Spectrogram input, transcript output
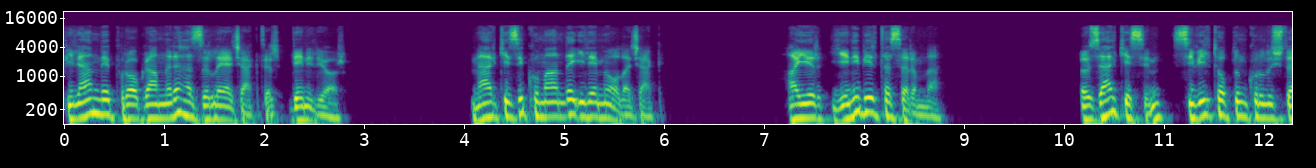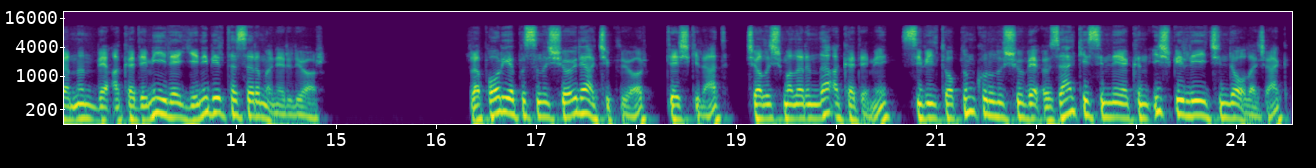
plan ve programları hazırlayacaktır deniliyor. Merkezi kumanda ile mi olacak? Hayır, yeni bir tasarımla. Özel kesim, sivil toplum kuruluşlarının ve akademi ile yeni bir tasarım öneriliyor. Rapor yapısını şöyle açıklıyor, teşkilat, Çalışmalarında akademi, sivil toplum kuruluşu ve özel kesimle yakın işbirliği içinde olacak,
